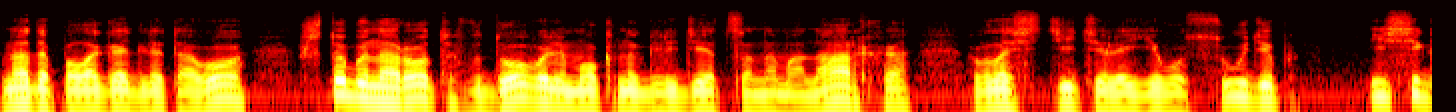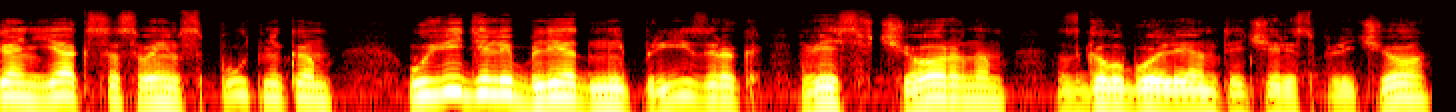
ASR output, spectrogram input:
надо полагать для того, чтобы народ вдоволь мог наглядеться на монарха, властителя его судеб, и Сиганьяк со своим спутником увидели бледный призрак, весь в черном, с голубой лентой через плечо,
